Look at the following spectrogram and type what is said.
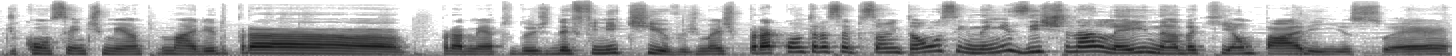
de consentimento do marido para métodos definitivos. Mas para contracepção, então, assim, nem existe na lei nada que ampare isso. É,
